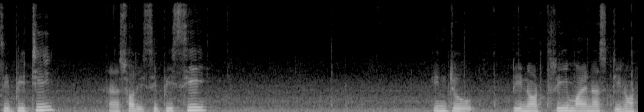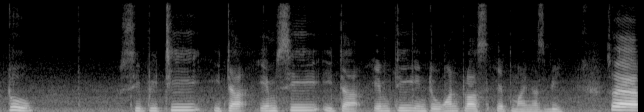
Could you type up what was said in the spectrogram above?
CPT uh, sorry CPC into T naught 3 minus T naught 2 CPT eta MC eta MT into 1 plus F minus B. So, uh,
